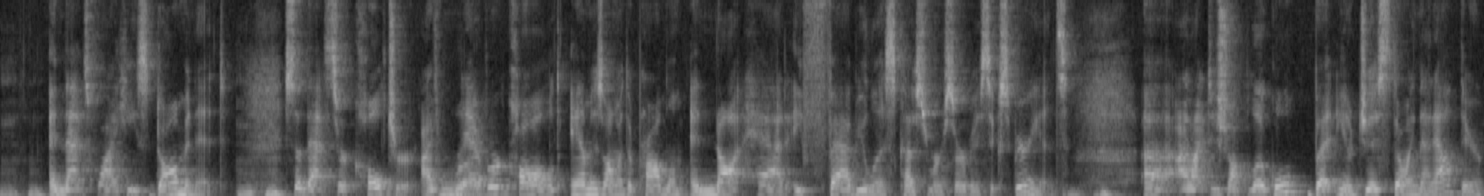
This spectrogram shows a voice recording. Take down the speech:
Mm-hmm. And that's why he's dominant. Mm-hmm. So that's their culture. I've Right. never called amazon with a problem and not had a fabulous customer service experience. Uh, I like to shop local, but you know, just throwing that out there.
